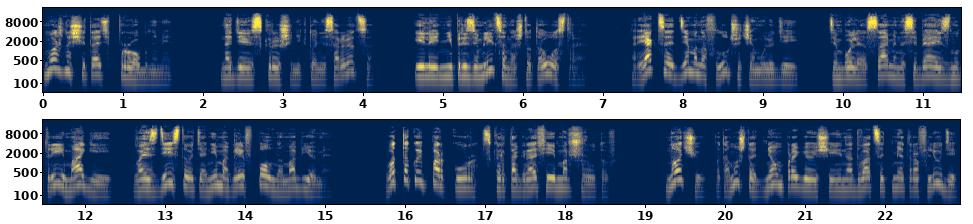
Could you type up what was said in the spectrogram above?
можно считать пробными. Надеюсь, с крыши никто не сорвется? Или не приземлится на что-то острое? Реакция демонов лучше, чем у людей. Тем более сами на себя изнутри магией воздействовать они могли в полном объеме. Вот такой паркур с картографией маршрутов. Ночью, потому что днем прыгающие на 20 метров люди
